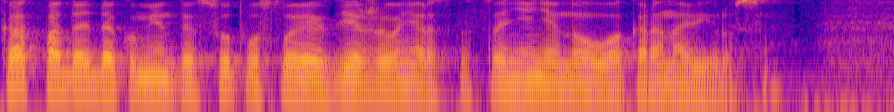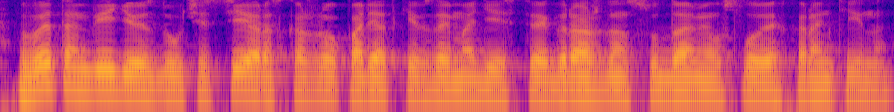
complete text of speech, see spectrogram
Как подать документы в суд в условиях сдерживания распространения нового коронавируса? В этом видео из двух частей я расскажу о порядке взаимодействия граждан с судами в условиях карантина.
